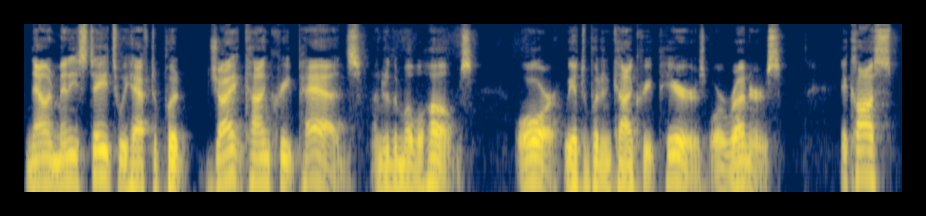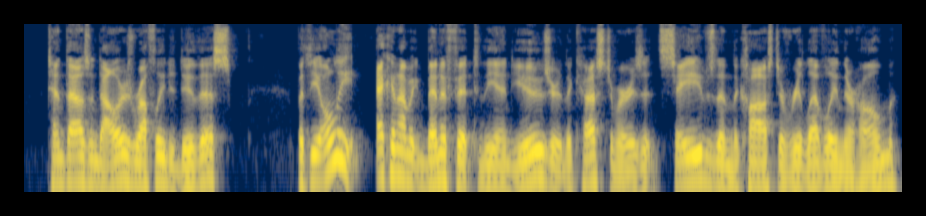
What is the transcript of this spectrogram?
Now, in many states, we have to put giant concrete pads under the mobile homes, or we have to put in concrete piers or runners. It costs $10,000 roughly to do this. But the only economic benefit to the end user, the customer, is it saves them the cost of releveling their home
